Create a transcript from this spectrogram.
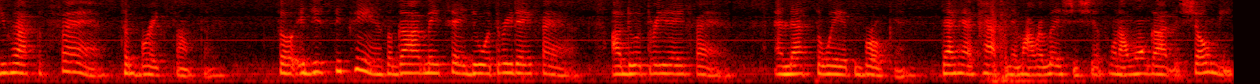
you have to fast to break something. So it just depends. So God may say, do a three day fast. I'll do a three day fast. And that's the way it's broken. That has happened in my relationships when I want God to show me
